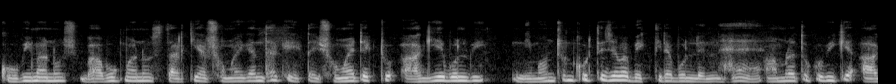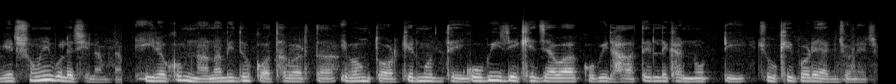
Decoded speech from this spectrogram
কবি মানুষ, ভাবুক মানুষ, তার কি আর সময় জ্ঞান থাকে? তাই সময়টা একটু আগিয়ে বলবি। নিমন্ত্রণ করতে যাওয়া ব্যক্তিরা বললেন হ্যাঁ আমরা তো কবিকে আগের সময় বলেছিলাম। এই রকম নানাবিধ কথাবার্তা এবং তর্কের মধ্যেই কবি রেখে যাওয়া কবির হাতের লেখা নোটটি চোখে পড়ে একজনের।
